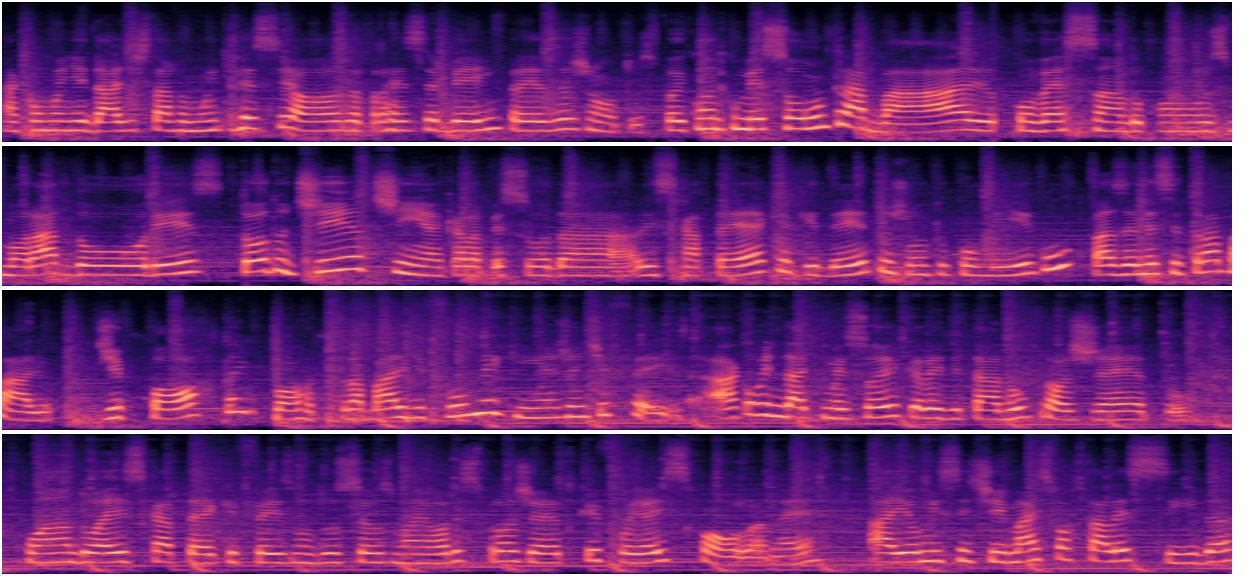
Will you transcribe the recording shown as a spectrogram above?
a comunidade estava muito receosa para receber a empresa juntos. Foi quando começou um trabalho, conversando com os moradores. Todo dia tinha aquela pessoa da Escatec aqui dentro, junto comigo, fazendo esse trabalho. De porta em porta, trabalho de formiguinha a gente fez. A comunidade começou a acreditar no projeto quando a Escatec fez um dos seus maiores projetos, que foi a escola, né? Aí eu me senti mais fortalecida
